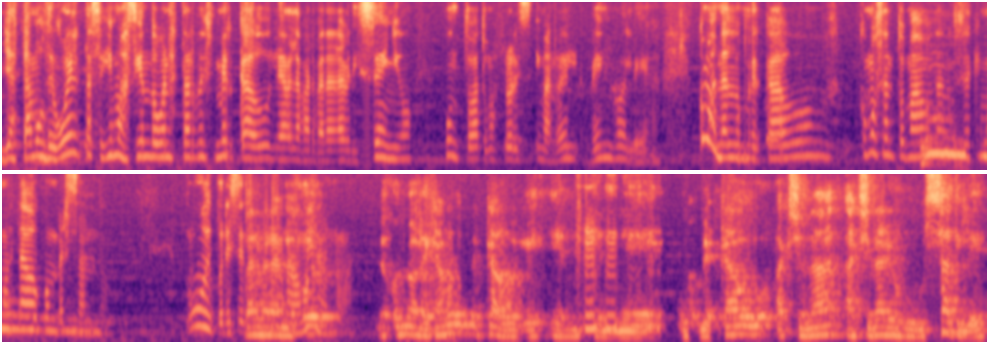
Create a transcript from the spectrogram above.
Ya estamos de vuelta, seguimos haciendo Buenas tardes Mercado. Le habla Bárbara Briseño junto a Tomás Flores y Manuel Bengolea. ¿Cómo andan los mercados? ¿Cómo se han tomado las noticias que hemos estado conversando? Uy, por ese Bárbara, más mejor, mejor nos alejamos de los mercados, porque en, eh, los mercados accionarios bursátiles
